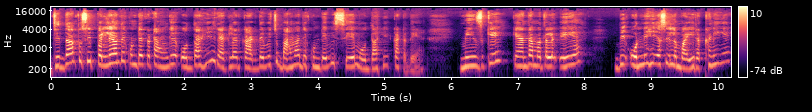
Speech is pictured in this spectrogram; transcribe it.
ਜਿੱਦਾਂ ਤੁਸੀਂ ਪੱਲਿਆਂ ਦੇ ਕੁੰਡੇ ਘਟਾਉਂਗੇ ਉਦਾਂ ਹੀ ਰੈਗੂਲਰ ਕਾਟ ਦੇ ਵਿੱਚ ਬਾਹਾਂ ਦੇ ਕੁੰਡੇ ਵੀ ਸੇਮ ਉਦਾਂ ਹੀ ਘਟਦੇ ਆ। ਮੀਨਸ ਕਿ ਕਹਿਣ ਦਾ ਮਤਲਬ ਇਹ ਹੈ ਵੀ ਉਨੀ ਹੀ ਅਸੀਂ ਲੰਬਾਈ ਰੱਖਣੀ ਹੈ।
